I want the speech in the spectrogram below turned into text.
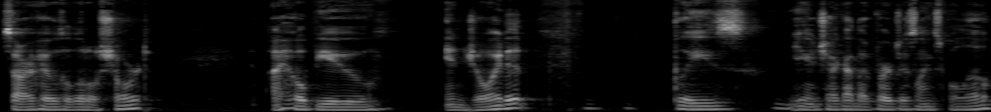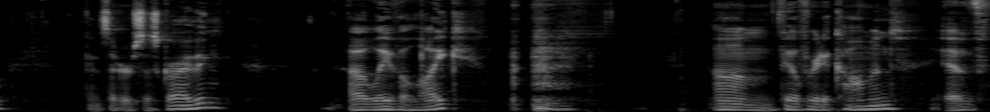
Sorry if it was a little short. I hope you enjoyed it. Please, you can check out the purchase links below. Consider subscribing. Uh, leave a like. Um, feel free to comment if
